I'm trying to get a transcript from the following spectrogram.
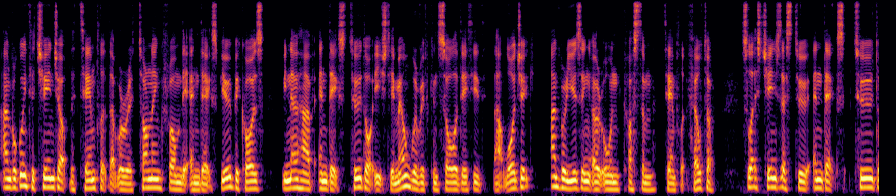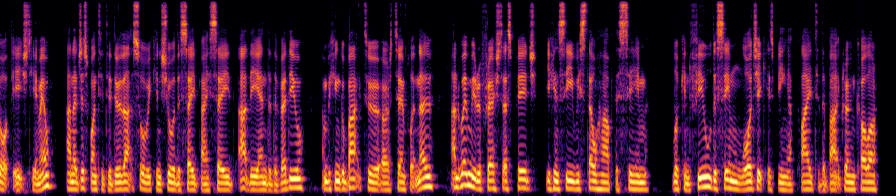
and we're going to change up the template that we're returning from the index view because we now have index2.html where we've consolidated that logic and we're using our own custom template filter. So let's change this to index2.html. And I just wanted to do that so we can show the side by side at the end of the video. And we can go back to our template now. And when we refresh this page, you can see we still have the same look and feel, the same logic is being applied to the background color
